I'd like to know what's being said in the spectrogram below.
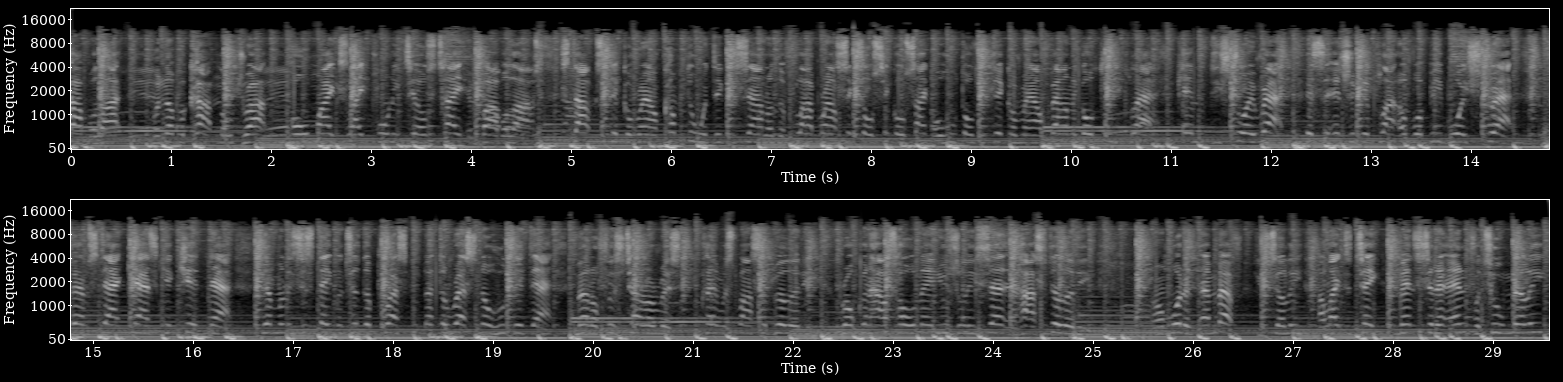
cop a lot, never cop no drop. Hold mics like ponytails tight and bobble ops. Stop, stick around, come through and dig the sound of the fly brown 6060 cycle who throws a dick around. Bound to go three plat, came to destroy rap. It's an intricate plot of a b-boy strap. Fem stack cats get kidnapped. Then release a statement to the press, let the rest know who did that. Metal fist terrorists claim responsibility. Broken household name usually set in hostility. Um, what is MF? You silly. I like to take men to the end for two milli.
